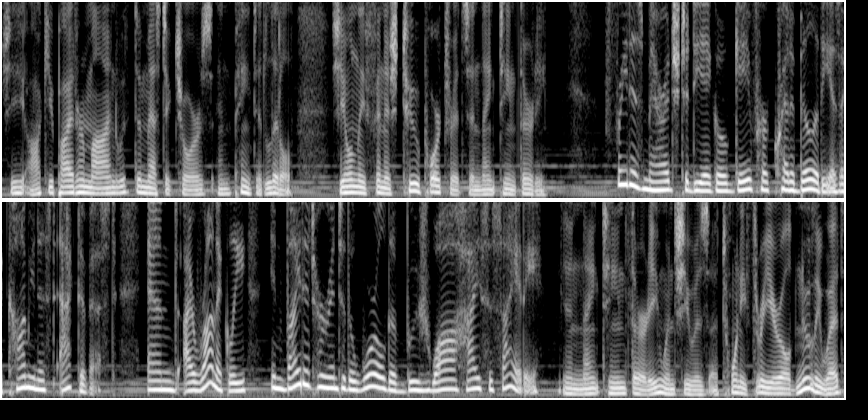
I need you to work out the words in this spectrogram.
She occupied her mind with domestic chores and painted little. She only finished two portraits in 1930. Frida's marriage to Diego gave her credibility as a communist activist and, ironically, invited her into the world of bourgeois high society. In 1930, when she was a 23 year old newlywed,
